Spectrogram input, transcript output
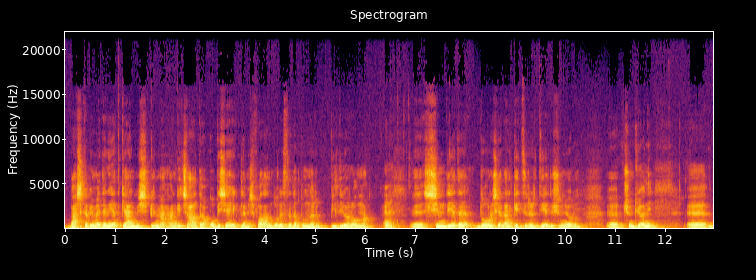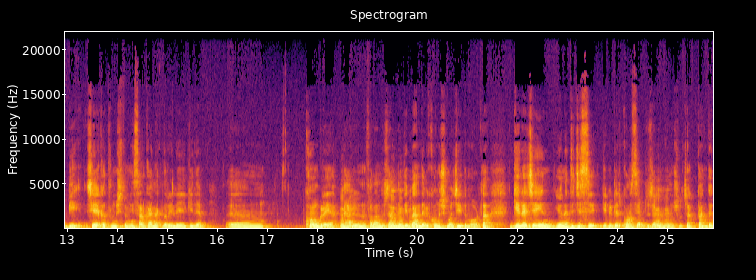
Başka bir medeniyet gelmiş bilmem hangi çağda o bir şey eklemiş falan. Dolayısıyla da bunları biliyor olmak Evet. e, şimdiye de doğru şeyler getirir diye düşünüyorum. E, çünkü hani e, bir şeye katılmıştım insan kaynakları ile ilgili e, kongreye, Peryon'un falan düzenlediği. Ben de bir konuşmacıydım orada. Geleceğin yöneticisi gibi bir konsept üzerine konuşulacak. Ben de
